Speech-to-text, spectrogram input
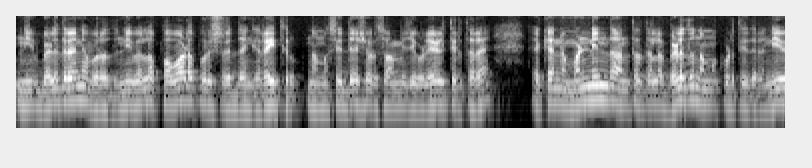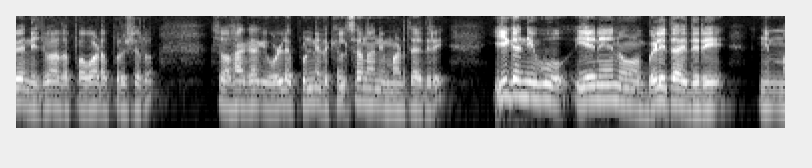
ನೀವು ಬೆಳೆದ್ರೇ ಬರೋದು. ನೀವೆಲ್ಲ ಪವಾಡ ಪುರುಷರಿದ್ದಂಗೆ ರೈತರು. ನಮ್ಮ ಸಿದ್ದೇಶ್ವರ ಸ್ವಾಮೀಜಿಗಳು ಹೇಳ್ತಿರ್ತಾರೆ. ಯಾಕೆಂದರೆ ಮಣ್ಣಿಂದ ಅಂಥದ್ದೆಲ್ಲ ಬೆಳೆದು ನಮಗೆ ಕೊಡ್ತಿದ್ದಾರೆ. ನೀವೇ ನಿಜವಾದ ಪವಾಡ ಪುರುಷರು. ಸೊ ಹಾಗಾಗಿ ಒಳ್ಳೆ ಪುಣ್ಯದ ಕೆಲಸನ ನೀವು ಮಾಡ್ತಾ ಇದ್ದೀರಿ. ಈಗ ನೀವು ಏನೇನು ಬೆಳೀತಾ ಇದ್ದೀರಿ? ನಿಮ್ಮ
